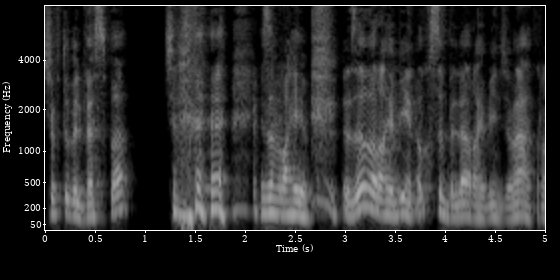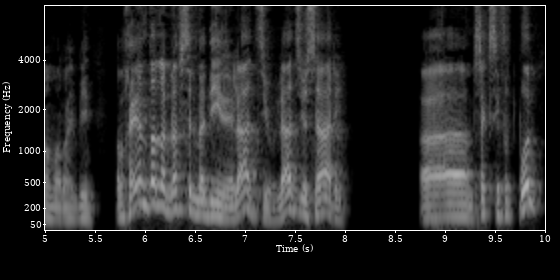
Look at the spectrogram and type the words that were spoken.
شفتوا بالفيسبا؟ اسم رهيب. زلمه رهيبين. أقسم بالله رهيبين جماعة روما رهيبين. طب خلينا نضل بنفس المدينة لاتزيو. لاتزيو ساري. آه sexy football؟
